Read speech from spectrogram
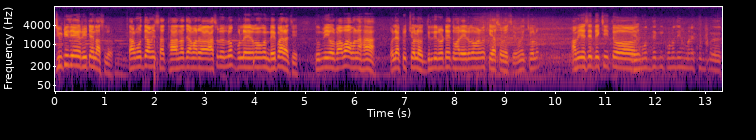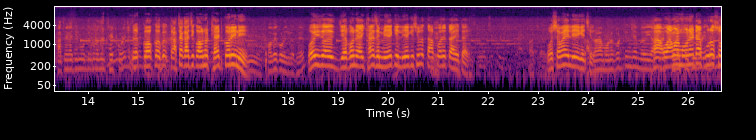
ডিউটিতে রিটার্ন আসলো। তার মধ্যে আমি থানাতে আমার আসলো লোক বলল এরকম এরকম ব্যাপার আছে। তুমি ওর বাবা? বলে হ্যাঁ। বলে একটু চলো দিল্লি রোডে তোমার এরকম এরকম কেস হয়েছে। মানে চলো। আমি এসে দেখছি তো এর মধ্যে কি কোনোদিন মানে খুব কাছাকাছির মধ্যে কোনোদিন থ্রেট করেছে কাছাকাছি কখনো ঠেট করিনি। কবে করেছিল ওই যখন এইখানে যে মেয়েকে নিয়ে গেছিল তারপরে টা এটাই। ওর সময় নিয়ে গেছিল। আপনারা মনে করছেন যে ওই হ্যাঁ ও আমার মনেটা পুরো দিকে-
